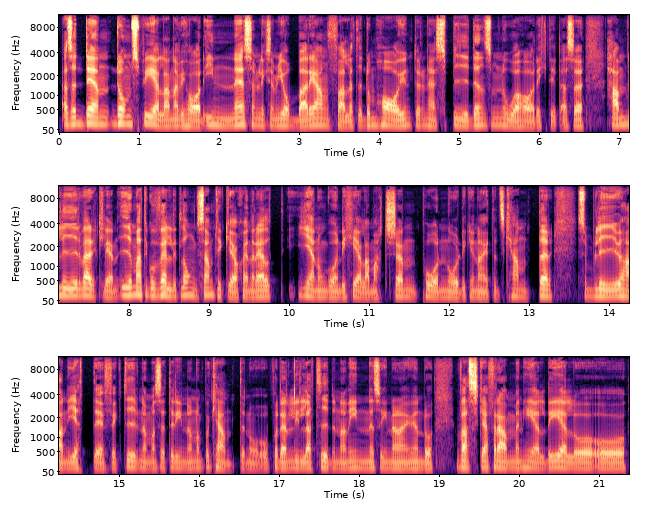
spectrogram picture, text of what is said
alltså den, de spelarna vi har inne som liksom jobbar i anfallet, de har ju inte den här speeden som Noah har riktigt. Alltså, han blir verkligen, i och med att det går väldigt långsamt tycker jag generellt genomgående hela matchen på Nordic Uniteds kanter, så blir ju han jätteeffektiv när man sätter in honom på kanten och, och på den lilla tiden han är inne så hinner han ju ändå vaska fram en hel del och, och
